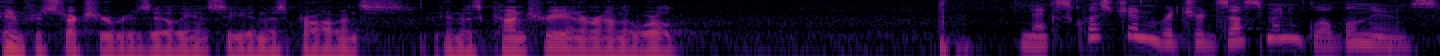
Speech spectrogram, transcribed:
infrastructure resiliency in this province, in this country, and around the world. Next question, Richard Zussman, Global News.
